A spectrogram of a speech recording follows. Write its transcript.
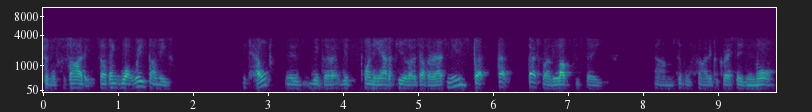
civil society. So I think what we've done is is help is with uh, with pointing out a few of those other avenues. But that that's what I'd love to see um, civil society progress even more.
